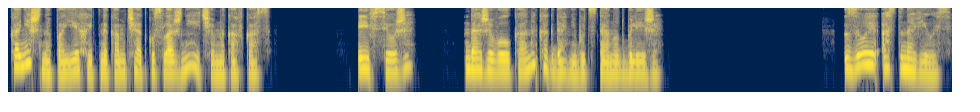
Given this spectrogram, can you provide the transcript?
Конечно, поехать на Камчатку сложнее, чем на Кавказ. И все же даже вулканы когда-нибудь станут ближе. Зоя остановилась,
